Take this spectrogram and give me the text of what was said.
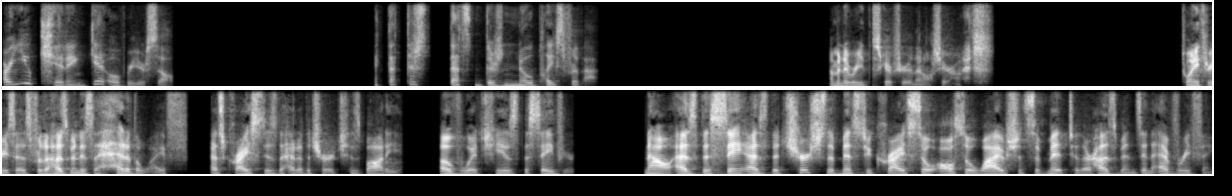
are you kidding? Get over yourself. Like that there's that's there's no place for that. I'm going to read the scripture and then i'll share on it. 23 says for the husband is the head of the wife as christ is the head of the church his body of which he is the savior. Now as the same as the church submits to christ so also wives should submit to their husbands in everything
